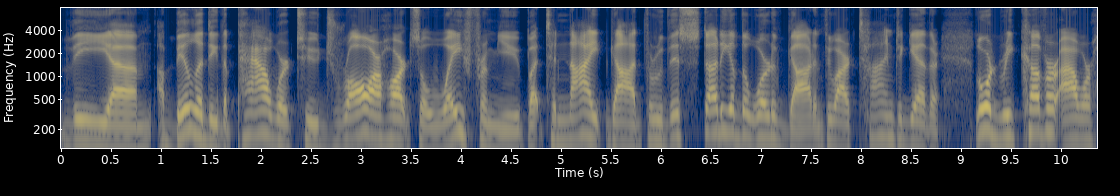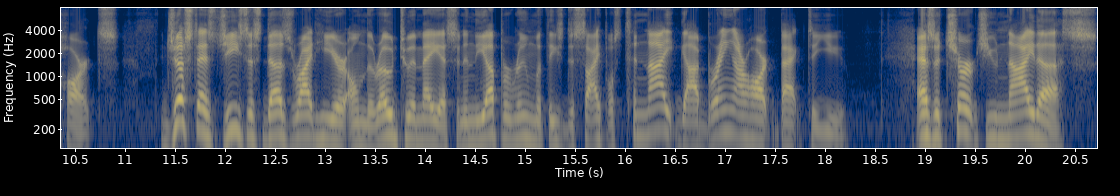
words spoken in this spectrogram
the um, ability, the power to draw our hearts away from you. But tonight, God, through this study of the Word of God and through our time together, Lord, recover our hearts. Just as Jesus does right here on the road to Emmaus and in the upper room with these disciples, tonight, God, bring our heart back to you. As a church, unite us.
